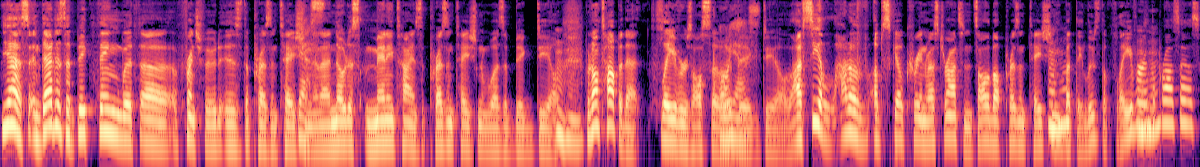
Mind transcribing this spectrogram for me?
Yes, and that is a big thing with uh, French food is the presentation. Yes. And I noticed many times the presentation was a big deal. But on top of that, flavor is also Mm-hmm. Oh, a yes. big deal. I see a lot of upscale Korean restaurants, and it's all about presentation, Mm-hmm. but they lose the flavor in the process.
